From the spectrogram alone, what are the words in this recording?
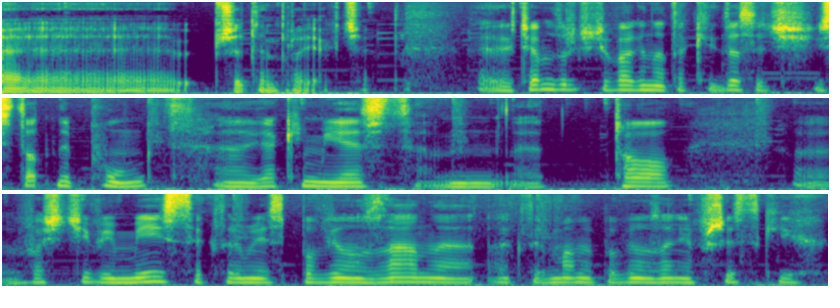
e, przy tym projekcie. E, Chciałbym zwrócić uwagę na taki dosyć istotny punkt, e, jakim jest mm, e, to właściwie miejsce, którym jest powiązane, którym mamy powiązanie wszystkich,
